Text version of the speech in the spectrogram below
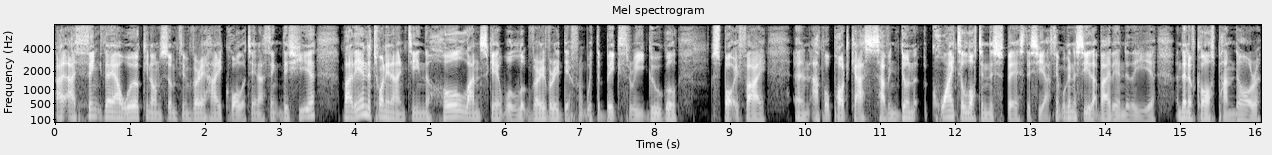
I, I, think they are working on something very high quality. And I think this year, by the end of 2019, the whole landscape will look very, very different with the big three Google, Spotify and Apple Podcasts having done quite a lot in this space this year. I think we're going to see that by the end of the year. And then, of course, Pandora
